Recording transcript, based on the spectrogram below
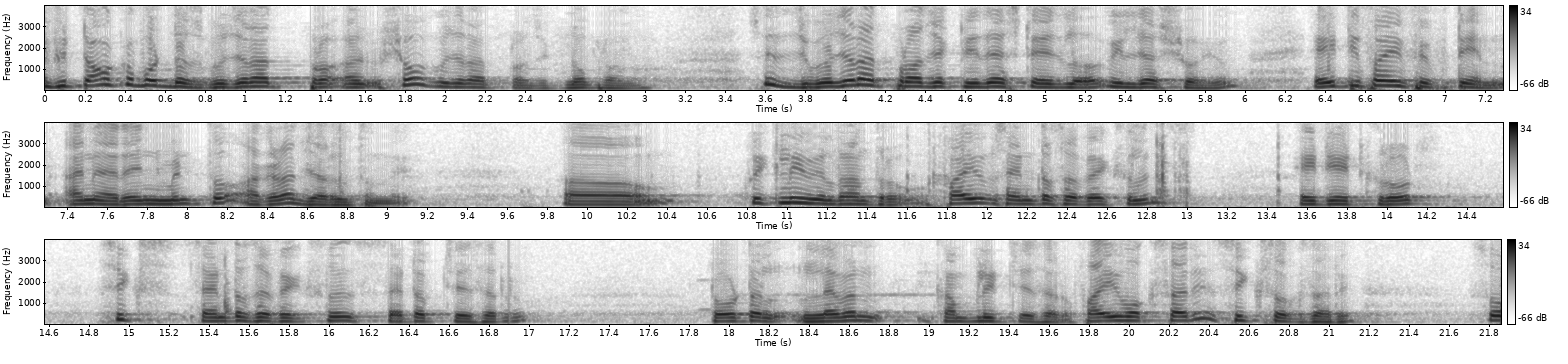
if you talk about this Gujarat show Gujarat project no problem so ఇది గుజరాత్ ప్రాజెక్ట్ ఇదే స్టేజ్లో will just show you eighty five fifteen అనే అరేంజ్మెంట్తో అక్కడ జరుగుతుంది. Quickly will run through five centres of excellence eighty eight crores six centres of excellence set up చేశారు. టోటల్ లెవెన్ కంప్లీట్ చేశారు. ఫైవ్ ఒకసారి సిక్స్ ఒకసారి. So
